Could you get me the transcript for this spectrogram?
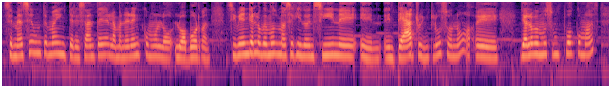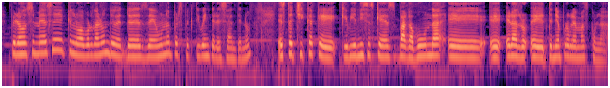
se me hace un tema interesante la manera en cómo lo, lo abordan. Si bien ya lo vemos más seguido en cine, en, en teatro incluso, ¿no? Eh, ya lo vemos un poco más, pero se me hace que lo abordaron desde una perspectiva interesante, ¿no? Esta chica que, que bien dices que es vagabunda, eh, eh, era, eh, tenía problemas con la,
